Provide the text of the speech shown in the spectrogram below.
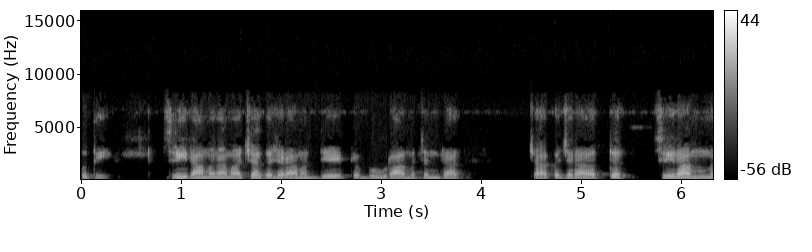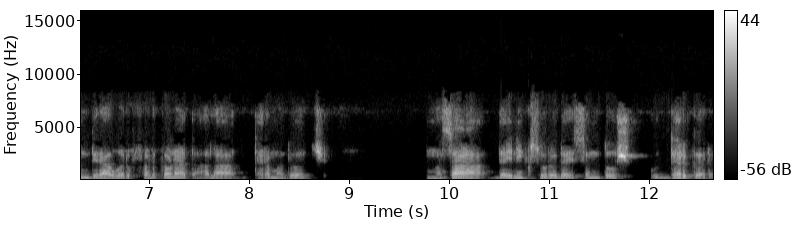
होते. श्री रामनामाच्या गजरामध्ये प्रभू रामचंद्राच्या गजरात श्रीराम मंदिरावर फडकवण्यात आला धर्मध्वज. म्हसाळा दैनिक सूर्योदय संतोष उद्धरकर.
